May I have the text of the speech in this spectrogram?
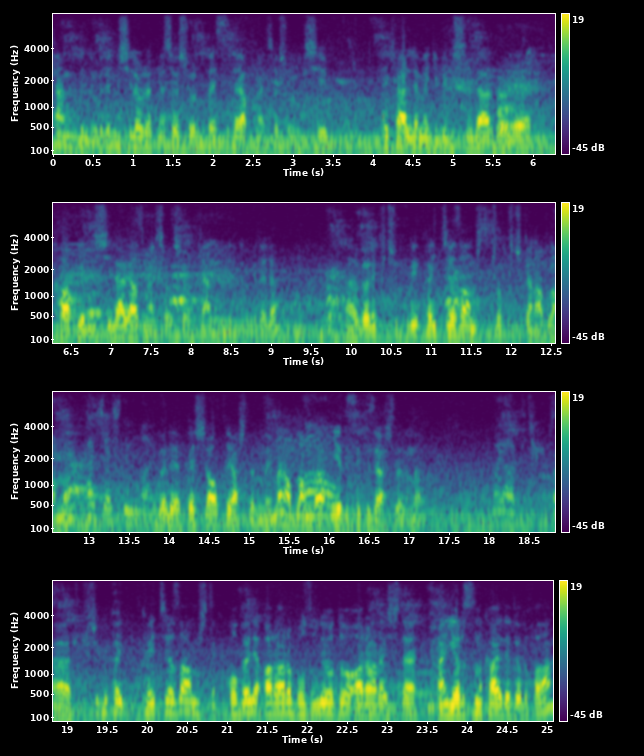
Kendim bildim bileli bir şeyler üretmeye çalışıyorum. Beste yapmaya çalışıyorum. Bir şey tekerleme gibi bir şeyler böyle kafiyeli bir şeyler yazmaya çalışıyorum kendim bildim bileli. Ee, böyle küçük bir kayıt cihazı almıştık çok küçükken ablamla. Kaç yaşlarındaydın? Böyle 5-6 yaşlarındayım ben. Ablam da Wow. 7-8 yaşlarında. Bayağı küçük. Evet, küçük bir kayıt, kayıt cihazı almıştık. O böyle ara ara bozuluyordu, ara ara işte hani yarısını kaydediyordu falan.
